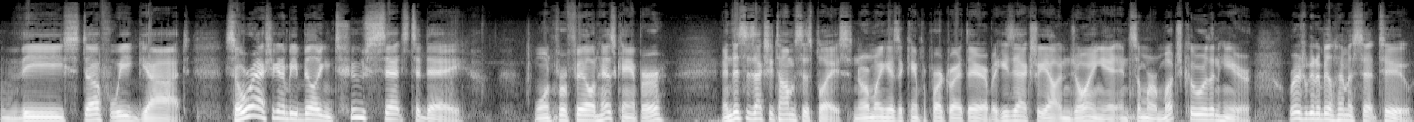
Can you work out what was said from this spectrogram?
the stuff we got. So we're actually gonna be building two sets today one for Phil and his camper. And this is actually Thomas's place. Normally he has a camper parked right there, but he's actually out enjoying it and somewhere much cooler than here. We're just gonna build him a set too.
